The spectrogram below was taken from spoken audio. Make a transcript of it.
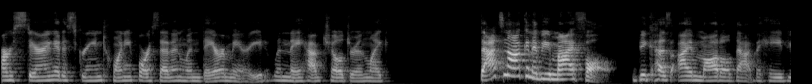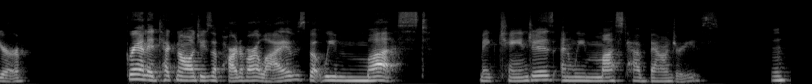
are staring at a screen 24 7 when they are married, when they have children. Like, that's not going to be my fault because I modeled that behavior. Granted, technology is a part of our lives, but we must make changes and we must have boundaries. Mm-hmm.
